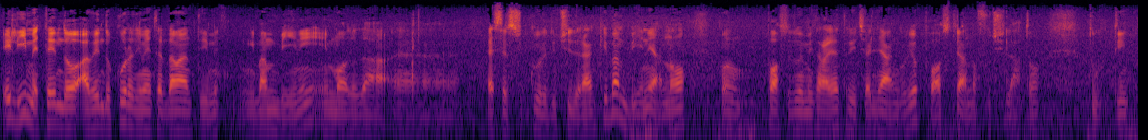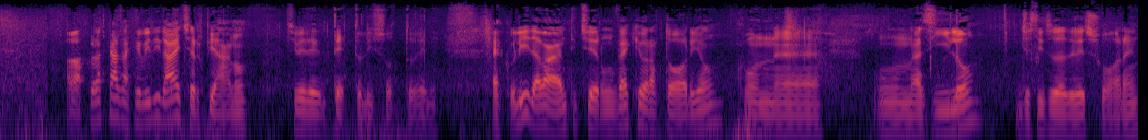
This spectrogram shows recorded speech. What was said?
e lì, mettendo, avendo cura di mettere davanti i bambini, in modo da eh, essere sicuri di uccidere anche i bambini, hanno posto due mitragliatrici agli angoli opposti e hanno fucilato tutti. Allora, quella casa che vedi là è Cerpiano, si vede il tetto lì sotto, vedi? Ecco, lì davanti c'era un vecchio oratorio con eh, un asilo gestito da delle suore.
